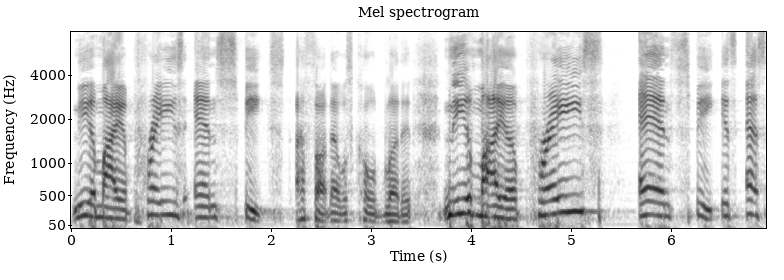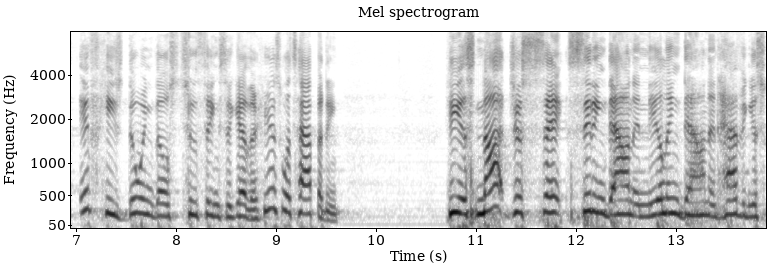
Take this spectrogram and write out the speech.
Nehemiah prays and speaks. I thought that was cold blooded. Nehemiah prays and speaks. It's as if he's doing those two things together. Here's what's happening. He is not just say, sitting down and kneeling down and having his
